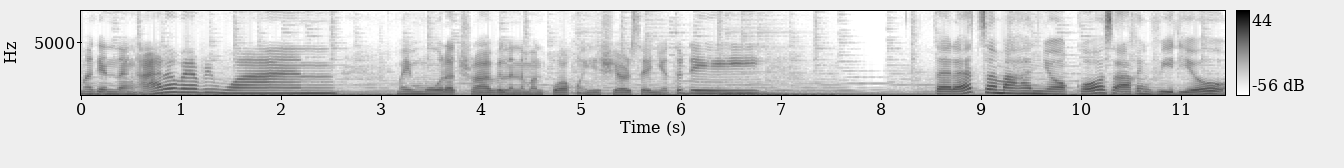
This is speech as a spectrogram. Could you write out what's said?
Magandang araw everyone! May mura travel na naman po akong i-share sa inyo today. Tara't samahan nyo ko sa aking video.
